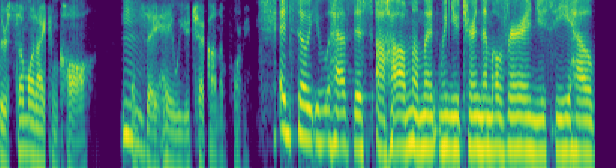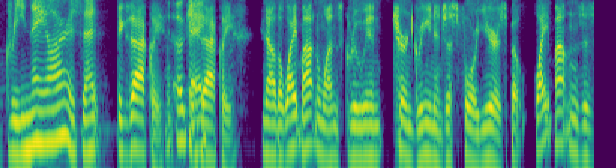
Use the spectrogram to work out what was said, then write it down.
there's someone I can call mm. and say, "Hey, will you check on them for me?" And so you have this aha moment when you turn them over and you see how green they are. Is that exactly okay? Exactly. Now, the White Mountain ones grew in, turned green in just four years, but White Mountains is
